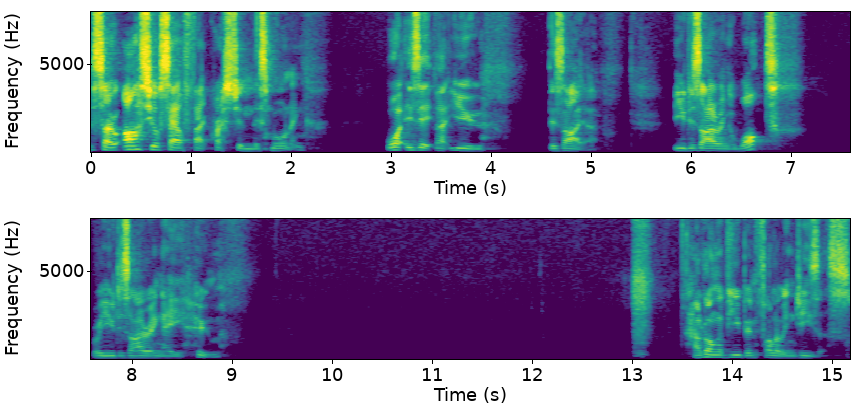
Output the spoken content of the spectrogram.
So ask yourself that question this morning. What is it that you desire? Are you desiring a what or are you desiring a whom? How long have you been following Jesus?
